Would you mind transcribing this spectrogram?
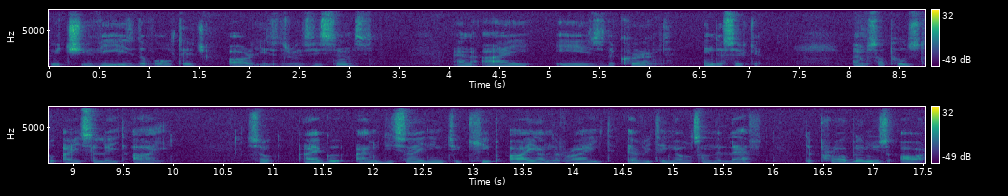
which V is the voltage, R is the resistance, and I is the current in the circuit. I'm supposed to isolate I. So I go, I'm deciding to keep I on the right, everything else on the left. The problem is R.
